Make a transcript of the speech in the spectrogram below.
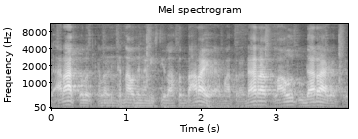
darat kalau kalau dikenal dengan istilah tentara ya matra darat laut udara gitu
